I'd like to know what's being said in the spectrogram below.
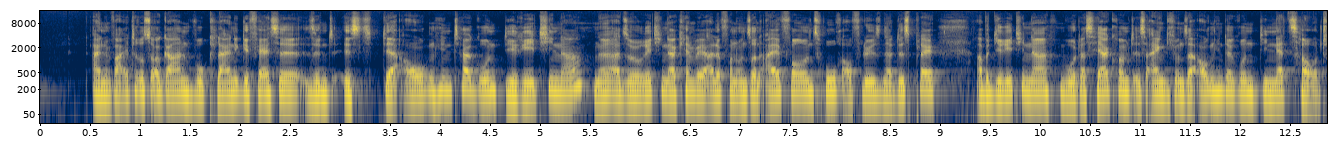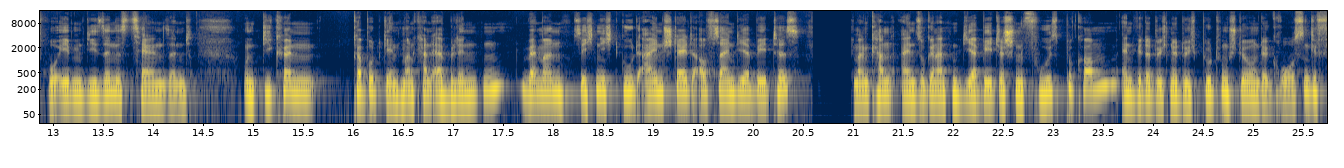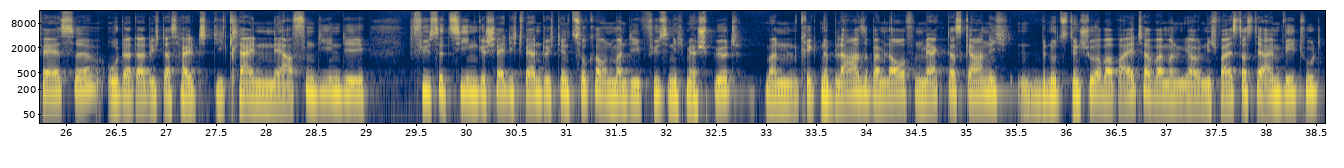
Ein weiteres Organ, wo kleine Gefäße sind, ist der Augenhintergrund, die Retina. Ne? Also Retina kennen wir ja alle von unseren iPhones, hochauflösender Display. Aber die Retina, wo das herkommt, ist eigentlich unser Augenhintergrund, die Netzhaut, wo eben die Sinneszellen sind. Und die können kaputt gehen. Man kann erblinden, wenn man sich nicht gut einstellt auf seinen Diabetes. Man kann einen sogenannten diabetischen Fuß bekommen, entweder durch eine Durchblutungsstörung der großen Gefäße oder dadurch, dass halt die kleinen Nerven, die in die Füße ziehen, geschädigt werden durch den Zucker und man die Füße nicht mehr spürt. Man kriegt eine Blase beim Laufen, merkt das gar nicht, benutzt den Schuh aber weiter, weil man ja nicht weiß, dass der einem wehtut.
